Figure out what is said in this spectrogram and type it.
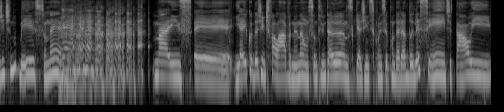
gente no berço, né? Mas, é, e aí quando a gente falava, né, não, são 30 anos, que a gente se conheceu quando era adolescente e tal, e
